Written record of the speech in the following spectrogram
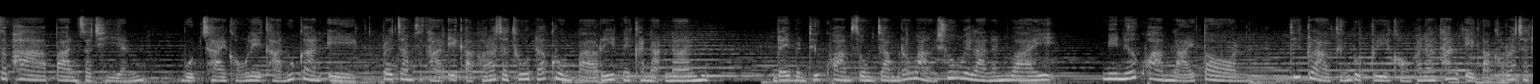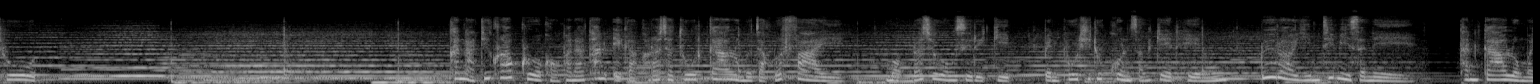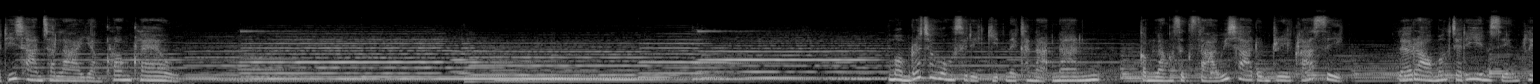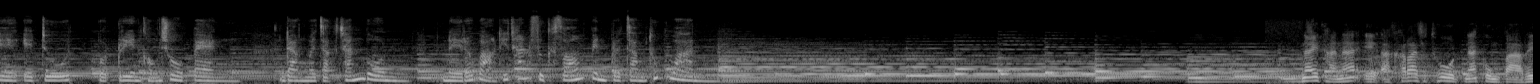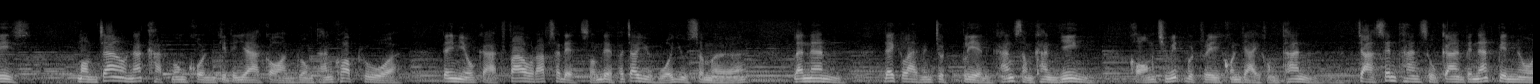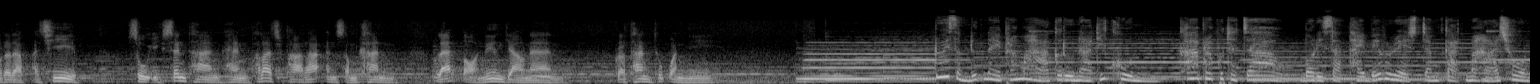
สภาปานเสถียรบุตรชายของเลขานุการเอก ประจำสถานเอกอัครราชทูตณกรุงปารีสในขณะนั้น ได้บันทึกความทรงจำระหว่างช่วงเวลานั้นไว้ มีเนื้อความหลายตอนที่กล่าวถึงบุตรีของพระท่านเอกอัครราชทูต ขณะที่ครอบครัวของพระท่านเอกอัครราชทูตก้าวลงมาจากรถไฟ หม่อมราชวงศ์สิริกิติ์เป็นผู้ที่ทุกคนสังเกตเห็นด้วยรอยยิ้มที่มีเสน่ห์ท่านก้าวลงมาที่ชานชาลาอย่างคล่องแคล่ว หม่อมราชวงศ์สิริกิติ์ในขณะนั้นกำลังศึกษาวิชาดนตรีคลาสสิก และเรามักจะได้ยินเสียงเพลงเอตูดบทเรียนของโชแปง ดังมาจากชั้นบน ในระหว่างที่ท่านฝึกซ้อมเป็นประจำทุกวันในฐานะเอกอัครราชทูตณกรุงปารีส หม่อมเจ้านักขัดมงคลกิติยากรรวมทั้งครอบครัว ได้มีโอกาสเฝ้ารับเสด็จสมเด็จพระเจ้าอยู่หัวอยู่เสมอ และนั่นได้กลายเป็นจุดเปลี่ยนครั้งสำคัญยิ่งของชีวิตบุตรีคนใหญ่ของท่าน จากเส้นทางสู่การเป็นนักเปียโนระดับอาชีพ สู่อีกเส้นทางแห่งพระราชภาระอันสำคัญ และต่อเนื่องยาวนาน กระทั่งทุกวันนี้ ด้วยสำนึกในพระมหากรุณาธิคุณ ข้าพระพุทธเจ้า บริษัทไทยเบเวอเรจจำกัดมหาชน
